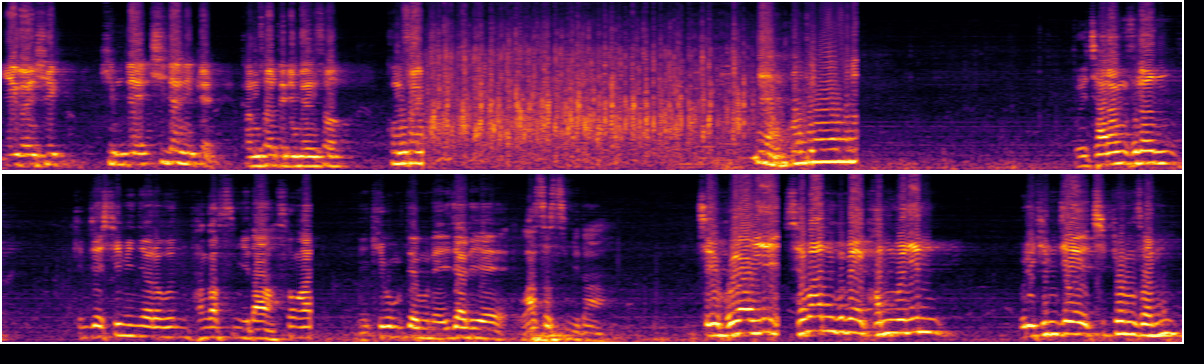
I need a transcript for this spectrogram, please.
이건식 김제 시장님께 감사드리면서 공사 네, 우리 자랑스러운 김제 시민 여러분 반갑습니다. 송한 이 기공 때문에 이 자리에 왔었습니다. 제 고향이 새만금의 관문인 우리 김제 지평선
